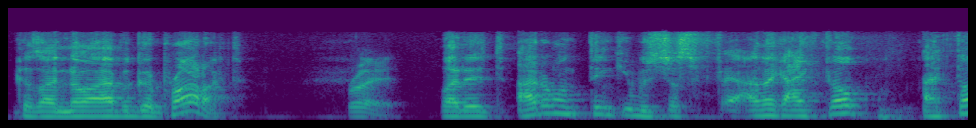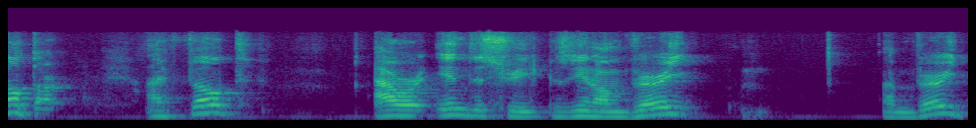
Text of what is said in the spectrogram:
because I know I have a good product. Right. But it I don't think it was just fair. Like I felt I felt I felt our industry because you know I'm very I'm very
